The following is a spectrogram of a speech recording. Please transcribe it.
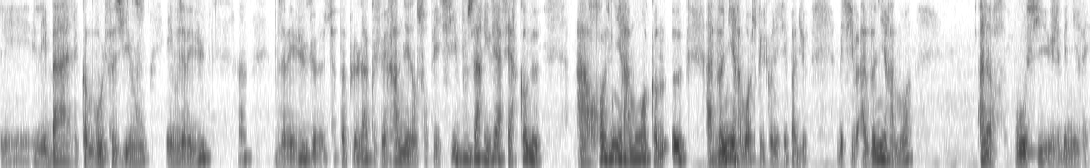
les, les balles comme vous le faisiez vous, et vous avez vu, hein, vous avez vu que ce peuple-là, que je vais ramener dans son pays, si vous arrivez à faire comme eux, à revenir à moi comme eux, à venir à moi, parce qu'ils ne connaissaient pas Dieu, mais si, à venir à moi, alors vous aussi, je les bénirai.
